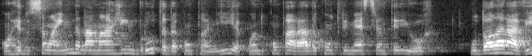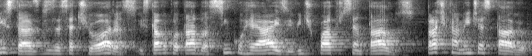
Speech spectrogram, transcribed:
com redução ainda na margem bruta da companhia quando comparada com o trimestre anterior. O dólar à vista às 17 horas estava cotado a R$ 5,24, praticamente estável.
